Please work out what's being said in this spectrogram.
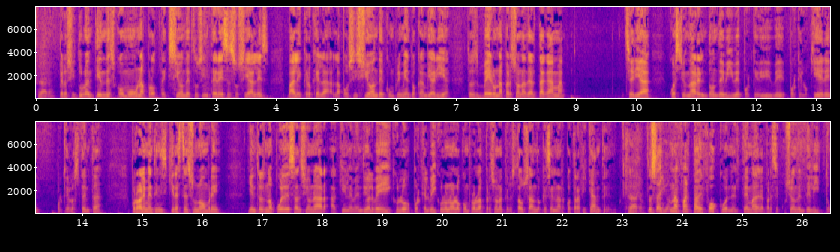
Claro. Pero si tú lo entiendes como una protección de tus intereses sociales, vale, creo que la, la posición de cumplimiento cambiaría. Entonces, ver una persona de alta gama sería cuestionar el dónde vive, por qué vive, por qué lo quiere, por qué lo ostenta. Probablemente ni siquiera esté en su nombre y entonces no puede sancionar a quien le vendió el vehículo porque el vehículo no lo compró la persona que lo está usando, que es el narcotraficante. Claro. Entonces hay una falta de foco en el tema de la persecución del delito.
